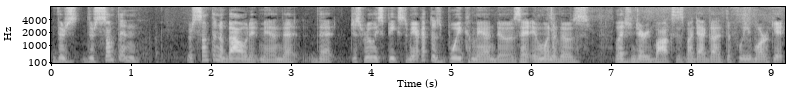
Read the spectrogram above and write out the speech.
there's there's something there's something about it, man, that that just really speaks to me. I got those boy commandos in one of those legendary boxes my dad got at the flea market.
